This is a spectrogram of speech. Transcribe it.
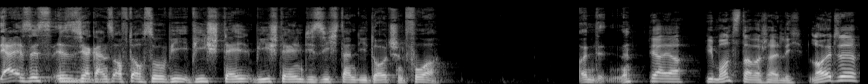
Ja, es ist, es ist ja ganz oft auch so, wie, wie, stell, wie stellen die sich dann die Deutschen vor? Und, ne? Ja, ja. Wie Monster wahrscheinlich. Leute,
